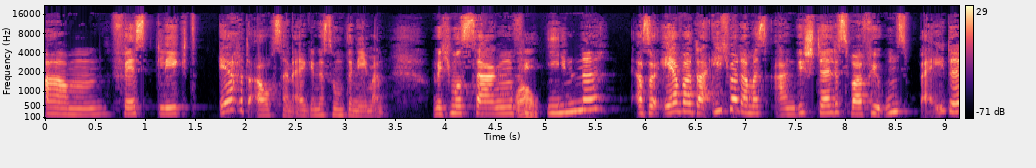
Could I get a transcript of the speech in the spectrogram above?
ähm, festgelegt. Er hat auch sein eigenes Unternehmen. Und ich muss sagen, wow. für ihn, also er war da, ich war damals angestellt. Es war für uns beide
